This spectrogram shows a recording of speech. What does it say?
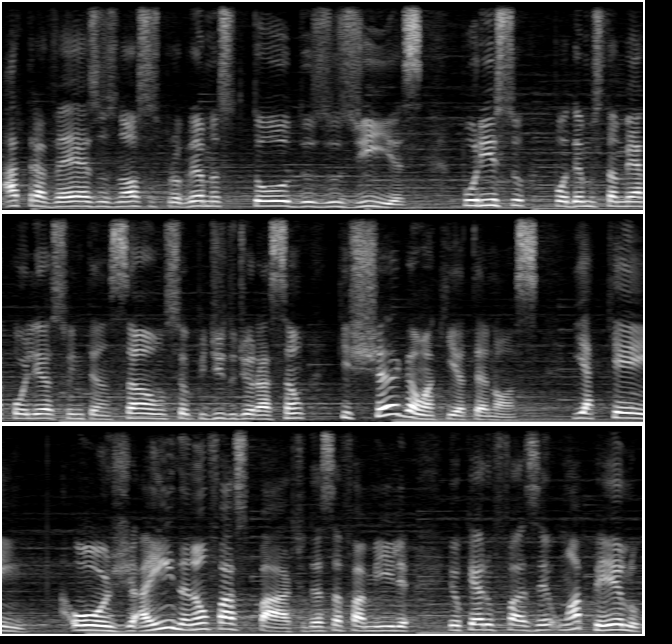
através dos nossos programas todos os dias. Por isso, podemos também acolher a sua intenção, o seu pedido de oração que chegam aqui até nós. E a quem hoje ainda não faz parte dessa família, eu quero fazer um apelo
